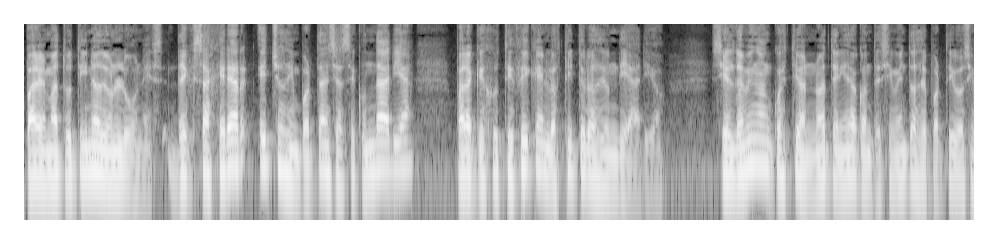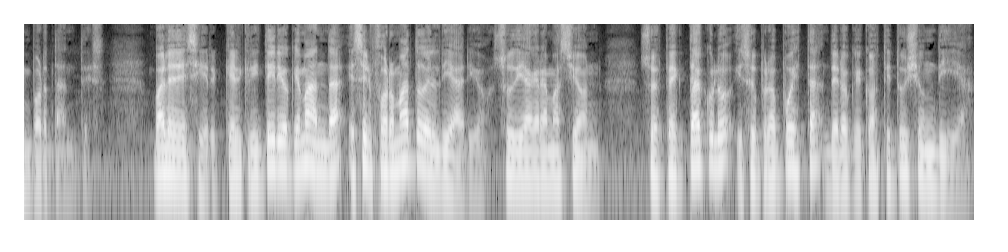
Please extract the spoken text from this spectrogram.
para el matutino de un lunes, de exagerar hechos de importancia secundaria para que justifiquen los títulos de un diario, si el domingo en cuestión no ha tenido acontecimientos deportivos importantes. Vale decir que el criterio que manda es el formato del diario, su diagramación, su espectáculo y su propuesta de lo que constituye un día,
